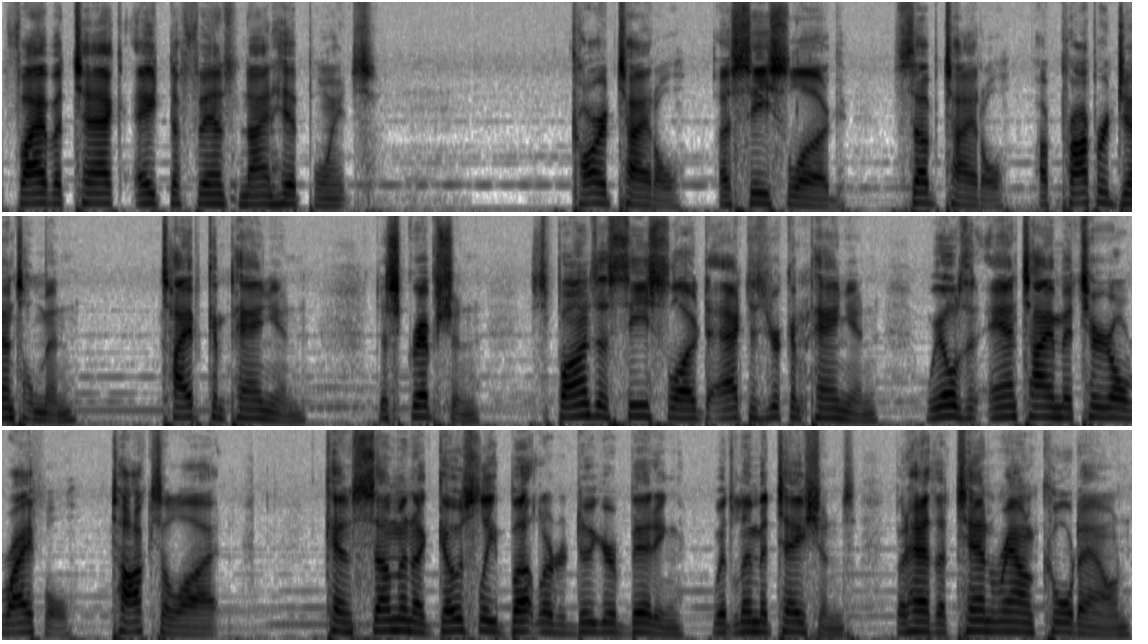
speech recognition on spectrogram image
5 attack, 8 defense, 9 hit points. Card title: A Sea Slug. Subtitle: A Proper Gentleman. Type Companion. Description: Spawns a sea slug to act as your companion. Wields an anti-material rifle. Talks a lot. Can summon a ghostly butler to do your bidding, with limitations, but has a 10-round cooldown.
